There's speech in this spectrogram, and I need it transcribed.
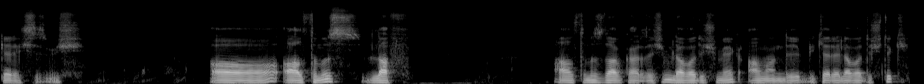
gereksizmiş. Oo, altımız laf. Altımız lav kardeşim. Lava düşmek aman diyeyim. Bir kere lava düştük.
